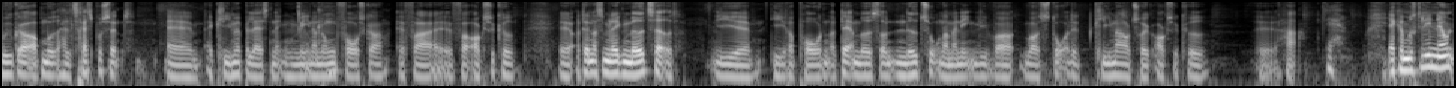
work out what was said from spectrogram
udgør op mod 50 procent af, af klimabelastningen, mener okay. nogle forskere fra, fra oksekød. Øh, og den er simpelthen ikke medtaget i, øh, i rapporten, og dermed så nedtoner man egentlig, hvor, hvor stort et klimaaftryk oksekød øh, har. Ja. Jeg kan måske lige nævne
